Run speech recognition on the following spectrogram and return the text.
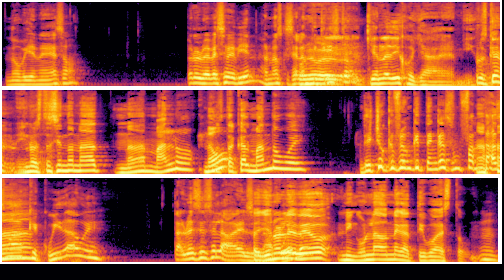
No viene eso. Pero el bebé se ve bien, al menos que sea el Oye, anticristo. ¿Quién le dijo ya, amigo? Pero es que amigo"? no está haciendo nada, nada malo. ¿No? Lo está calmando, güey. De hecho, qué feo que tengas un fantasma Ajá. que cuida, güey. Tal vez es el, el O sea, yo no le veo ningún lado negativo a esto. Mm.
